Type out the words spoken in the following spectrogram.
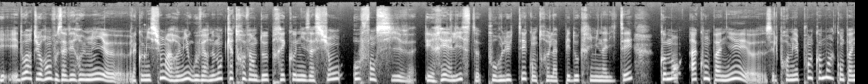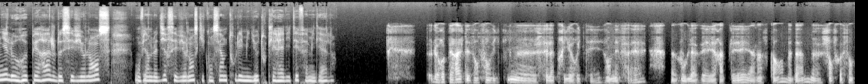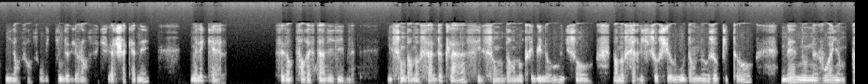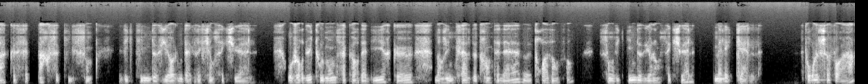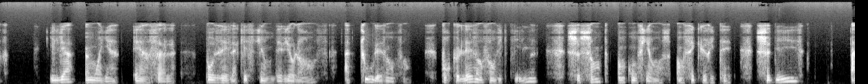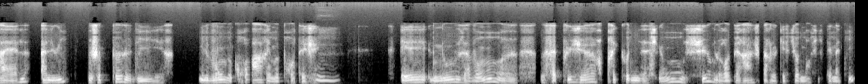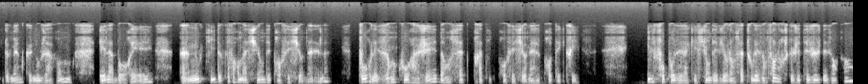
Édouard Durand, vous avez remis, euh, la Commission a remis au gouvernement 82 préconisations offensives et réalistes pour lutter contre la pédocriminalité. Comment accompagner, euh, c'est le premier point, comment accompagner le repérage de ces violences? On vient de le dire, ces violences qui concernent tous les milieux, toutes les réalités familiales. Le repérage des enfants victimes, euh, c'est la priorité. En effet, euh, vous l'avez rappelé à l'instant, Madame, 160 000 enfants sont victimes de violences sexuelles chaque année. Mais lesquels? Ces enfants restent invisibles. Ils sont dans nos salles de classe, ils sont dans nos tribunaux, ils sont dans nos services sociaux ou dans nos hôpitaux, mais nous ne voyons pas que c'est parce qu'ils sont victimes de viols ou d'agressions sexuelles. Aujourd'hui, tout le monde s'accorde à dire que dans une classe de 30 élèves, trois enfants sont victimes de violences sexuelles, mais lesquels Pour le savoir, il y a un moyen et un seul, poser la question des violences à tous les enfants, pour que les enfants victimes se sentent en confiance, en sécurité, se disent à elle, à lui, je peux le dire, ils vont me croire et me protéger. Mmh. Et nous avons euh, fait plusieurs préconisations sur le repérage par le questionnement systématique, de même que nous avons élaboré un outil de formation des professionnels pour les encourager dans cette pratique professionnelle protectrice. Il faut poser la question des violences à tous les enfants. Lorsque j'étais juge des enfants,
